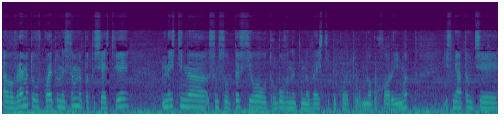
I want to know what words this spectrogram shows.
А във времето, в което не съм на пътешествие, наистина съм се оттърсила от рубуването на вещите, което много хора имат. И смятам, че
